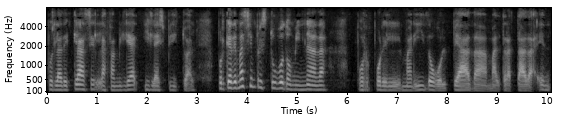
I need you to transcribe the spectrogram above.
Pues la de clase, la familiar y la espiritual, porque además siempre estuvo dominada por, por el marido, golpeada, maltratada. En,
